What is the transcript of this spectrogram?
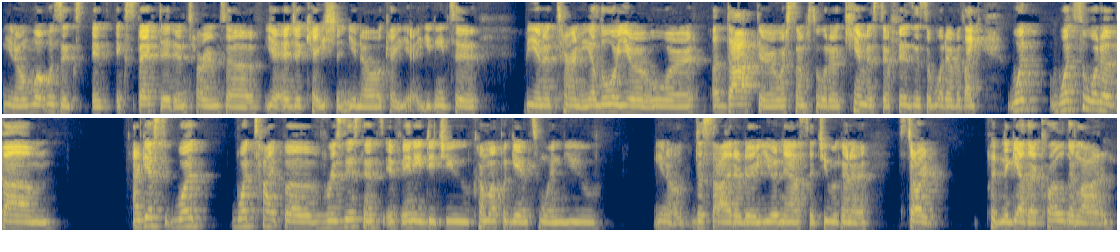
you know, what was ex- expected in terms of your education. You know, okay, yeah, you need to be an attorney, a lawyer, or a doctor, or some sort of chemist or physicist or whatever. Like, what what sort of, um, I guess, what what type of resistance, if any, did you come up against when you, you know, decided or you announced that you were going to start putting together a clothing line?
